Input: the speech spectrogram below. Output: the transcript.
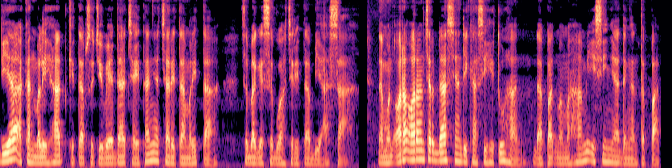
dia akan melihat kitab suci Weda Caitanya Carita Merita sebagai sebuah cerita biasa. Namun orang-orang cerdas yang dikasihi Tuhan dapat memahami isinya dengan tepat.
